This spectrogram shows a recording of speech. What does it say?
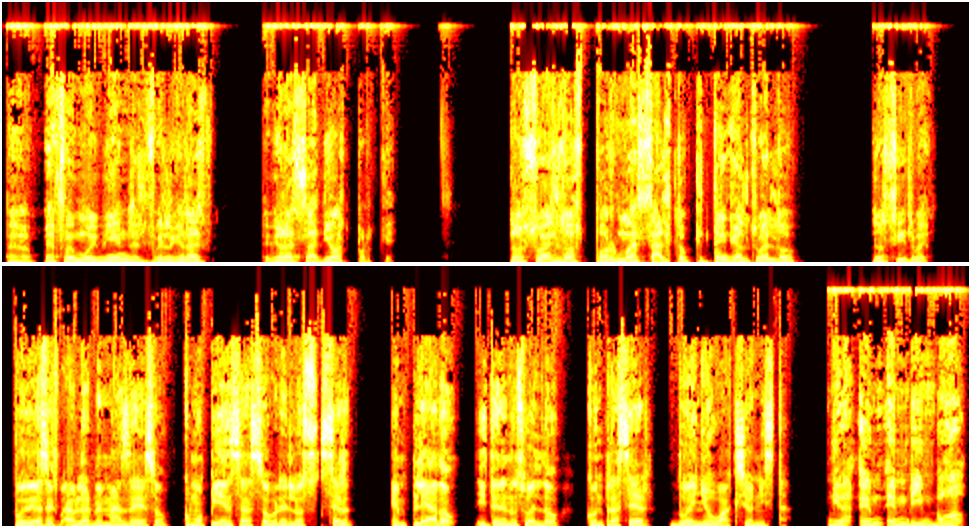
Pero me fue muy bien, les fue gracias, gracias a Dios, porque los sueldos, por más alto que tenga el sueldo, no sirve. ¿Podrías hablarme más de eso? ¿Cómo piensas sobre los ser empleado y tener un sueldo contra ser dueño o accionista? Mira, en, en Bimbo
